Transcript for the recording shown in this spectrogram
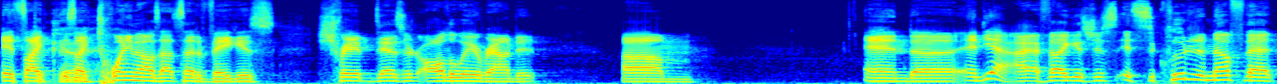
It's like it's like 20 miles outside of Vegas, straight up desert all the way around it. Um, and uh, and yeah, I, I feel like it's just it's secluded enough that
